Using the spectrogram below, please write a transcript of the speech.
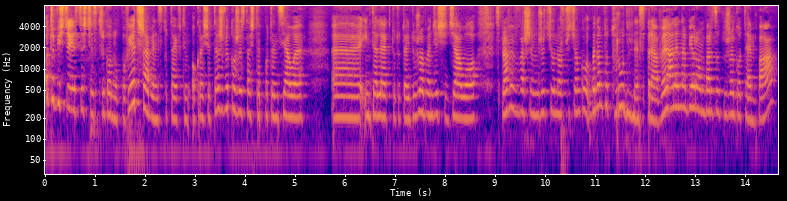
Oczywiście jesteście z trygonu powietrza, więc tutaj w tym okresie też wykorzystać te potencjały e, intelektu. Tutaj dużo będzie się działo. Sprawy w Waszym życiu, no w przeciągu, będą to trudne sprawy, ale nabiorą bardzo dużego tempa.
